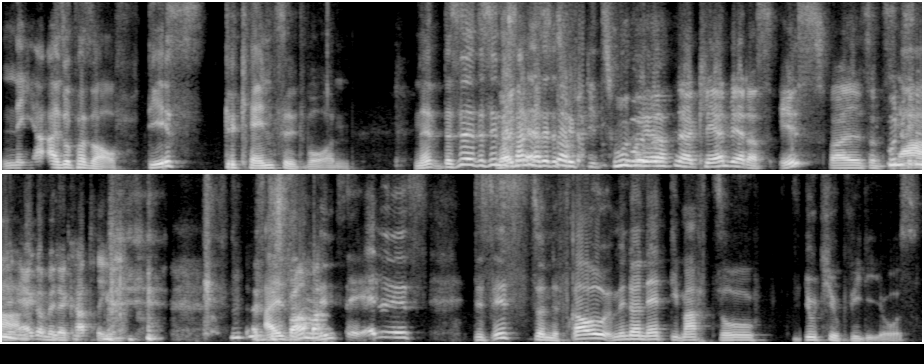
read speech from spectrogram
Naja, also pass auf. Die ist gecancelt worden. Ne? Das, ist, das Interessante ist dass wir für die Zuhörenden erklären, wer das ist? Weil sonst Ja. Ärger mit der Katrin. Also, das Also, war mal. Lindsay Ellis, das ist so eine Frau im Internet, die macht so YouTube-Videos.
